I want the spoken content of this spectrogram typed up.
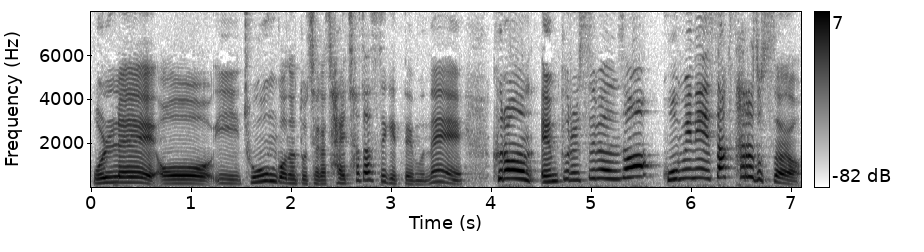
원래 어, 이 좋은 거는 또 제가 잘 찾아 쓰기 때문에 그런 앰플을 쓰면서 고민이 싹 사라졌어요.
